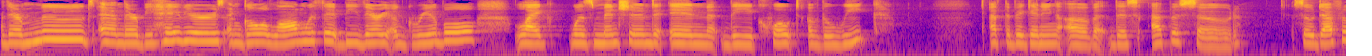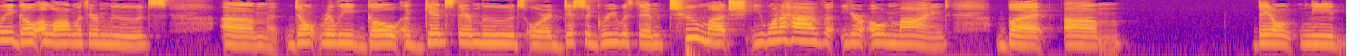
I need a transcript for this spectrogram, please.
their moods and their behaviors and go along with it, be very agreeable, like was mentioned in the quote of the week at the beginning of this episode. So definitely go along with their moods. Um, don't really go against their moods or disagree with them too much. You want to have your own mind, but um, they don't need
